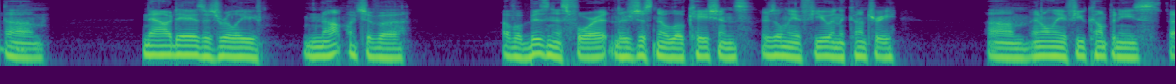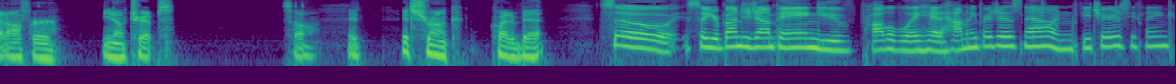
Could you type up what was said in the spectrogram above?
Okay. Um, nowadays, there's really not much of a of a business for it. There's just no locations. There's only a few in the country um, and only a few companies that offer, you know, trips. So it it shrunk quite a bit. So so you're bungee jumping. You've probably hit how many bridges now and features? You think?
